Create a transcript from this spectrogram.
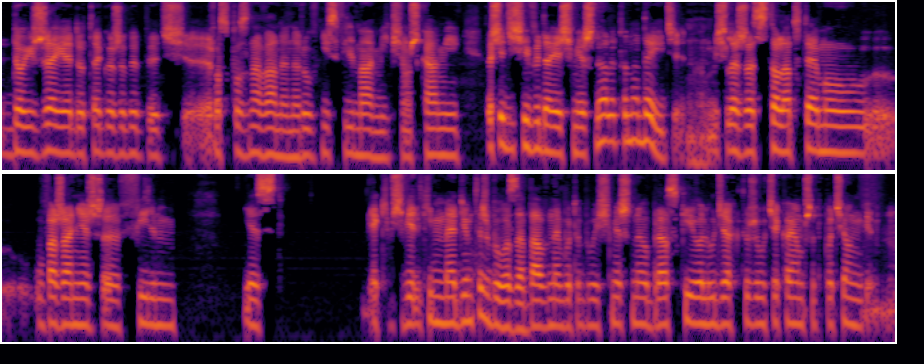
dojrzeje do tego, żeby być rozpoznawane na równi z filmami, książkami. To się dzisiaj wydaje śmieszne, ale to nadejdzie. No, mhm. myślę, że 100 lat temu uważanie, że film jest jakimś wielkim medium też było zabawne, bo to były śmieszne obrazki o ludziach, którzy uciekają przed pociągiem. No.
